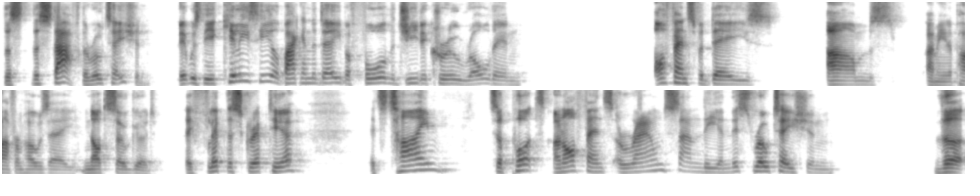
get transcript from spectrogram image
the, the staff, the rotation. It was the Achilles heel back in the day before the Jeter crew rolled in. Offense for days, arms. I mean, apart from Jose, not so good. They flipped the script here. It's time to put an offense around Sandy and this rotation that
